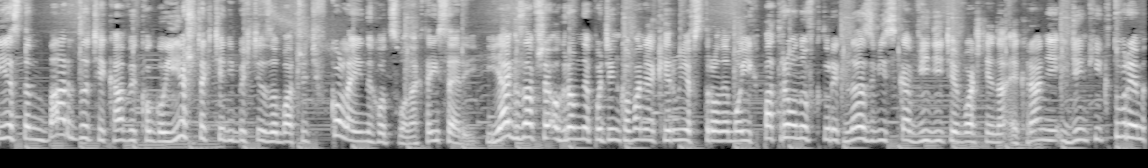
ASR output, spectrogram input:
i jestem bardzo ciekawy, kogo jeszcze chcielibyście zobaczyć w kolejnych odsłonach tej serii. Jak zawsze ogromne podziękowania kieruję w stronę moich patronów, których nazwiska widzicie właśnie na ekranie i dzięki którym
